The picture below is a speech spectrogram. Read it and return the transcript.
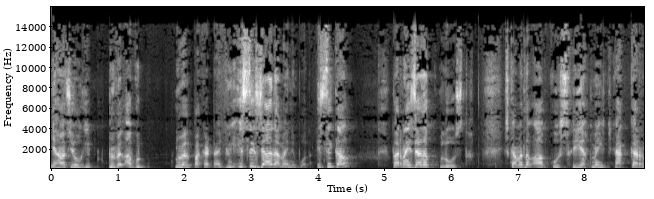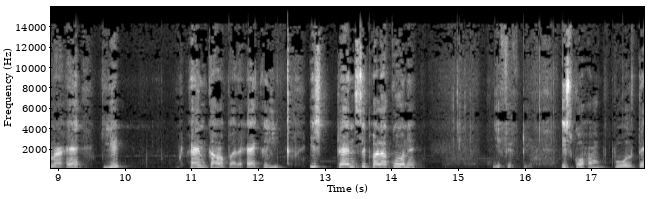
यहाँ से होगी ट्वेल्व आपको ट्वेल्व पकड़ना है क्योंकि इससे ज़्यादा मैंने बोला। इससे कम वरना ज़्यादा क्लोज था। इसका मतलब आपको सीएफ में चेक करना है कि ये टेन कहाँ पर है, कहीं। इस टेन से बड़ा कौन है? ये फिफ्टीन इसको हम बोलते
